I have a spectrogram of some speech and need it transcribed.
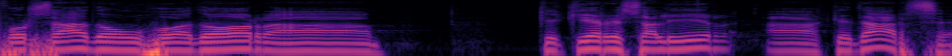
forzado a un jugador a que quiere salir a quedarse.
